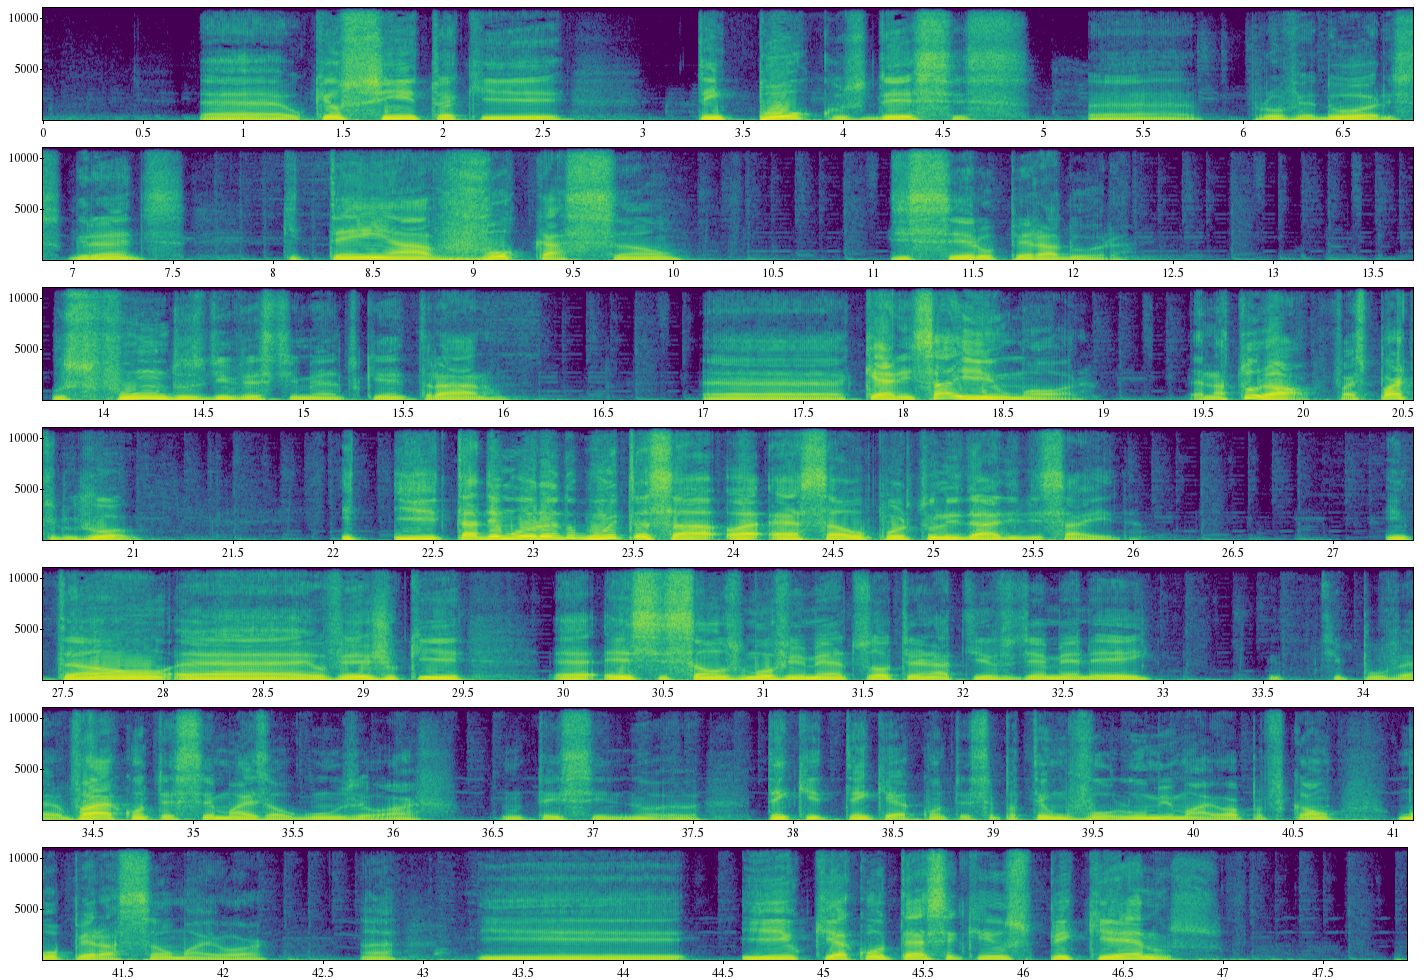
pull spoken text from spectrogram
É, o que eu sinto é que tem poucos desses é, provedores grandes que têm a vocação de ser operadora. Os fundos de investimento que entraram é, querem sair uma hora é natural, faz parte do jogo. E, está demorando muito essa, essa oportunidade de saída. Então, é, eu vejo que é, esses são os movimentos alternativos de M&A. Tipo, vai acontecer mais alguns, eu acho. Não tem não, tem que tem que acontecer para ter um volume maior, para ficar um, uma operação maior, né? E, e o que acontece é que os pequenos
